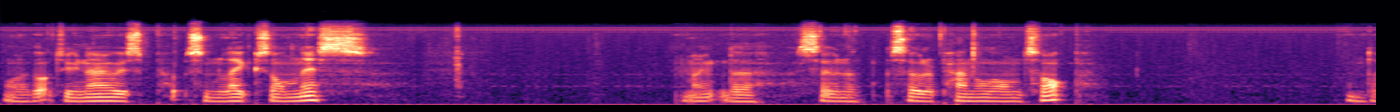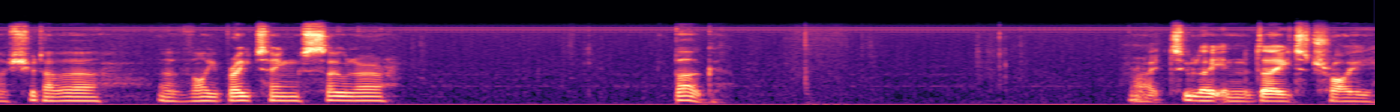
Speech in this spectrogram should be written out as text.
What I've got to do now is put some legs on this. Mount the solar, solar panel on top and I should have a, a vibrating solar bug. Right, too late in the day to try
